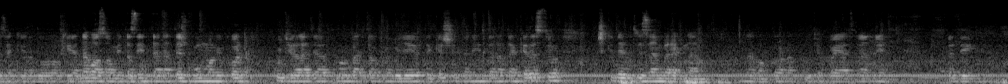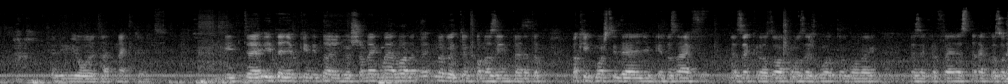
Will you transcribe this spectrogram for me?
ezekért a dolgokért. Nem az, mint az internetes boom, amikor kutyalegyet próbáltak meg ugye értékesíteni interneten keresztül, és kiderült, hogy az emberek nem, nem akarnak kutyakaját venni, pedig, pedig jó ötletnek tűnt. Itt, eh, itt egyébként itt nagyon gyorsan meg már van, mögöttünk van az internet. Akik most ide egyébként az iPhone, ezekre az alkalmazásboltokban meg ezekre fejlesztenek, azok,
